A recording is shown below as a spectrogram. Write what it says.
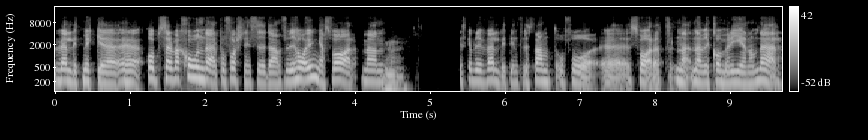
väldigt mycket eh, observation där på forskningssidan, för vi har ju inga svar, men mm. det ska bli väldigt intressant att få eh, svaret när, när, vi kommer igenom det här.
